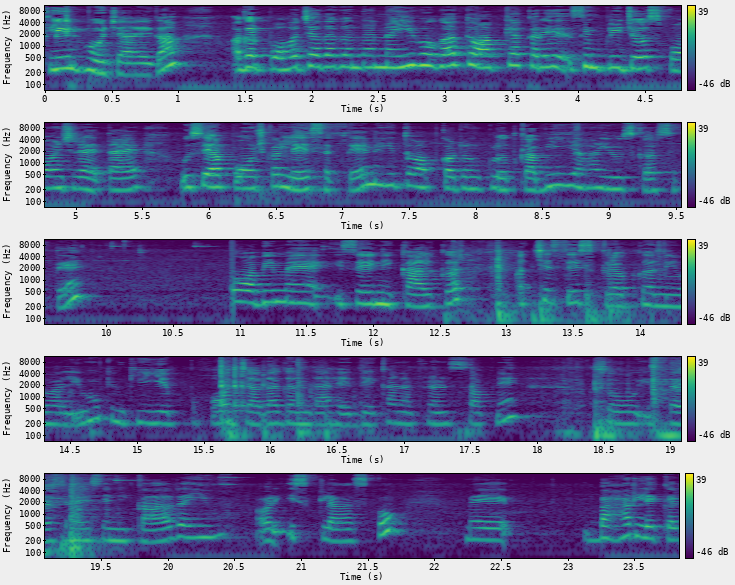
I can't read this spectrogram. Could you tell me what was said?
क्लीन हो जाएगा। अगर बहुत ज़्यादा गंदा नहीं होगा तो आप क्या करें? सिंपली जो स्पॉन्ज रहता है, उसे आप पहुँच कर ले सकते हैं। नहीं तो आप कॉटन क्लोथ का भी यहाँ यूज़ कर सकते हैं। तो अभी मैं इसे निकाल कर अच्छे से स्क्रब करने वाली हूँ, क्योंकि ये बहुत ज़्यादा गंदा है। देखा ना फ्रेंड्स आपने? सो इस तरह से मैं इसे निकाल रही हूँ और इस ग्लास को मैं बाहर लेकर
